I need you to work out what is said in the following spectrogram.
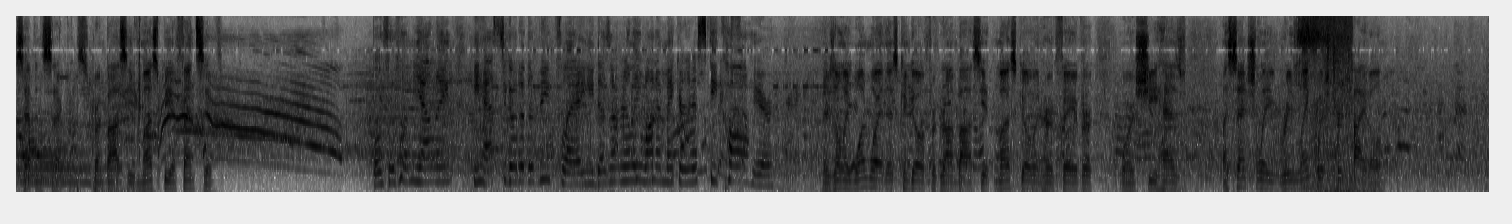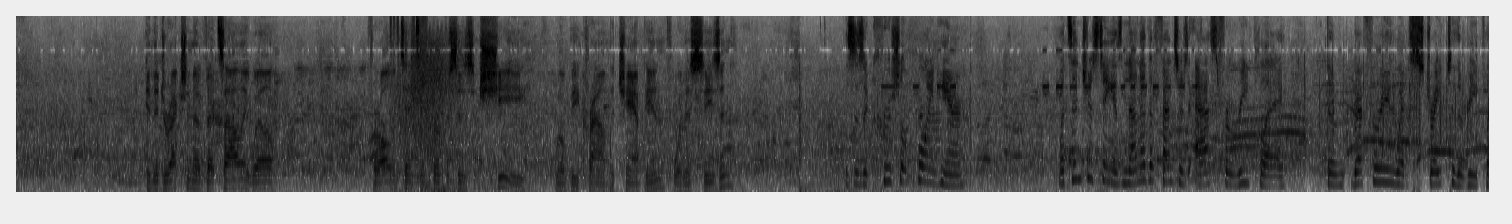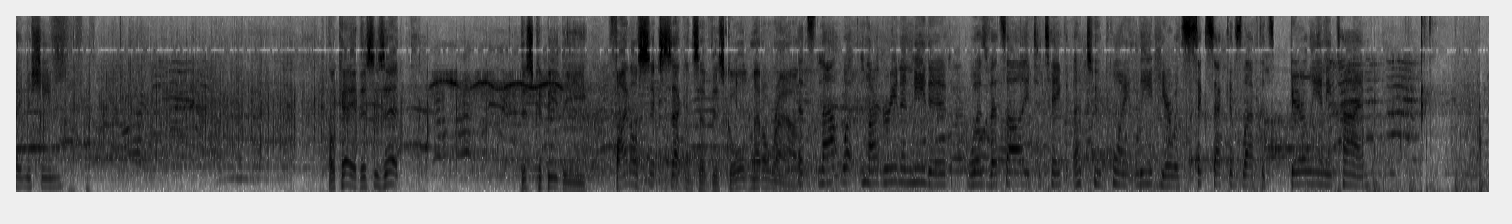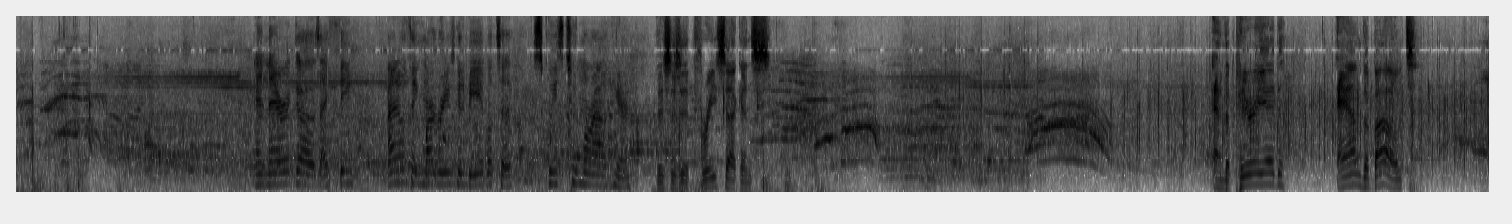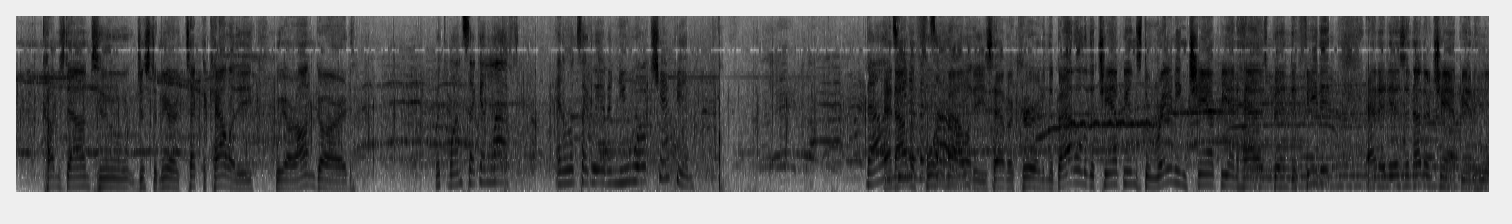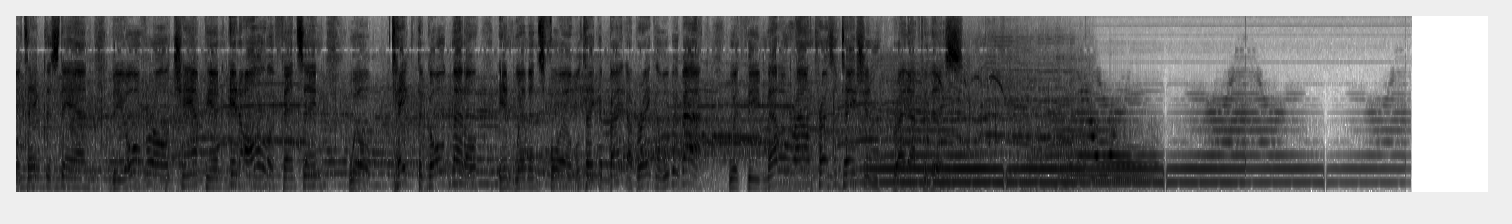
Seven seconds. Granbassi must be offensive. Both of them yelling. He has to go to the replay. He doesn't really want to make a risky call here. There's only one way this can go for Granbassi. It must go in her favor, or she has essentially relinquished her title. In the direction of Vezzali, well, for all intents and purposes, she will be crowned the champion for this season. This is a crucial point here. What's interesting is none of the fencers asked for replay. The referee went straight to the replay machine. Okay, this is it. This could be the final six seconds of this gold medal round. That's not what Margherita needed was Vezzali to take a two-point lead here with six seconds left. It's barely any time. And there it goes. I think I don't think Margherita's going to be able to squeeze two more out here. This is it. Three seconds. And the period and the bout comes down to just a mere technicality. We are on guard. With one second left. And it looks like we have a new world champion. Valentina and now the formalities have occurred. In the Battle of the Champions, the reigning champion has been defeated, and it is another champion who will take the stand. The overall champion in all of fencing will take the gold medal in women's foil. We'll take a, a break, and we'll be back with the medal round presentation right after this.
